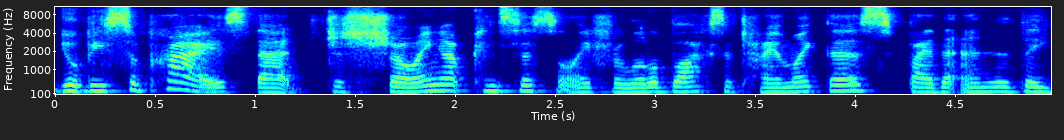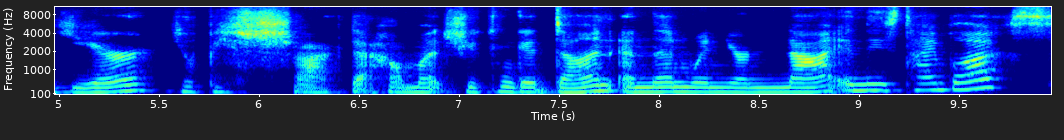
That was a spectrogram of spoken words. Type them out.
you'll be surprised that just showing up consistently for little blocks of time like this, by the end of the year, you'll be shocked at how much you can get done. And then when you're not in these time blocks,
